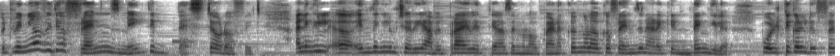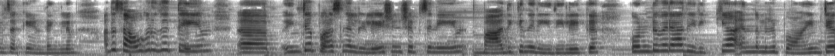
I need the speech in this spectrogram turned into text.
But when you are with your friends make the best out of it അല്ലെങ്കിൽ എന്തെങ്കിലും ചെറിയ അഭിപ്രായ വ്യത്യാസങ്ങളോ പിണക്കങ്ങളോ ഒക്കെ ഫ്രണ്ട്സിനിടയ്ക്ക് ഉണ്ടെങ്കിൽ പൊളിറ്റിക്കൽ ഡിഫറൻസ് ഒക്കെ ഉണ്ടെങ്കിലും അത് സൗഹൃദത്തെയും ഇന്റർപേഴ്സണൽ റിലേഷൻഷിപ്സിനെയും ബാധിക്കുന്ന രീതിയിലേക്ക് കൊണ്ടുവരാതിരിക്കുക എന്നുള്ളൊരു പോയിന്റ്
